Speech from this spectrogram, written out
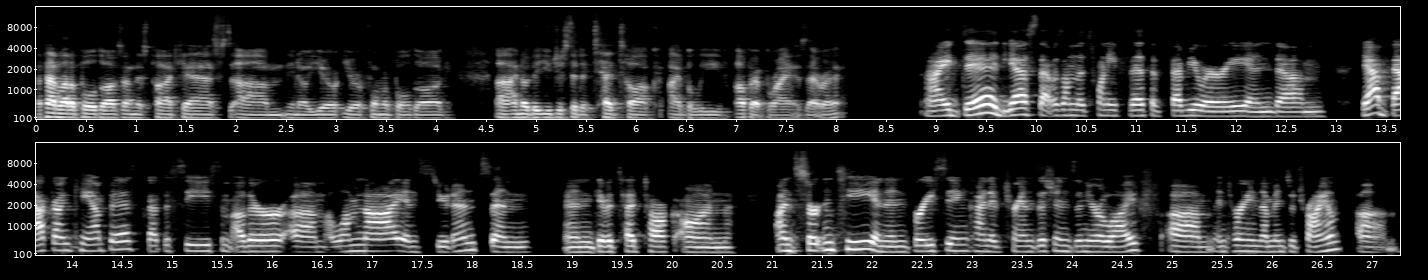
I've had a lot of bulldogs on this podcast. Um, you know, you're you're a former bulldog. Uh, I know that you just did a TED talk, I believe, up at Bryant. Is that right? I did. Yes, that was on the 25th of February, and um, yeah, back on campus. Got to see some other um, alumni and students, and and give a TED talk on uncertainty and embracing kind of transitions in your life um, and turning them into triumph. Um,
